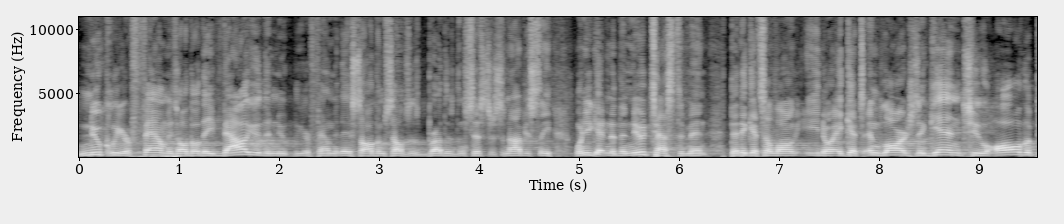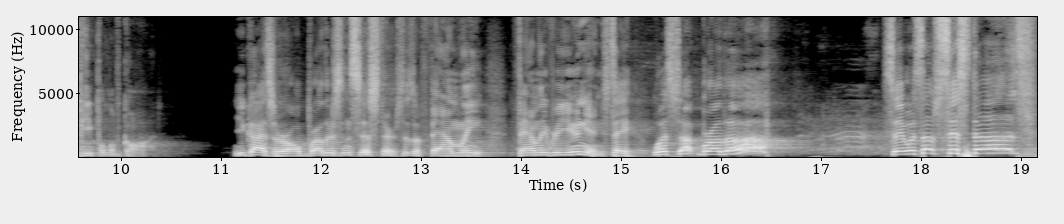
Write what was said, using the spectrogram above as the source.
nuclear families. Although they value the nuclear family, they saw themselves as brothers and sisters. And obviously, when you get into the New Testament, then it gets along, you know, it gets enlarged again to all the people of God. You guys are all brothers and sisters. This is a family, family reunion. Say, what's up, brother? Say, what's up, sisters?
